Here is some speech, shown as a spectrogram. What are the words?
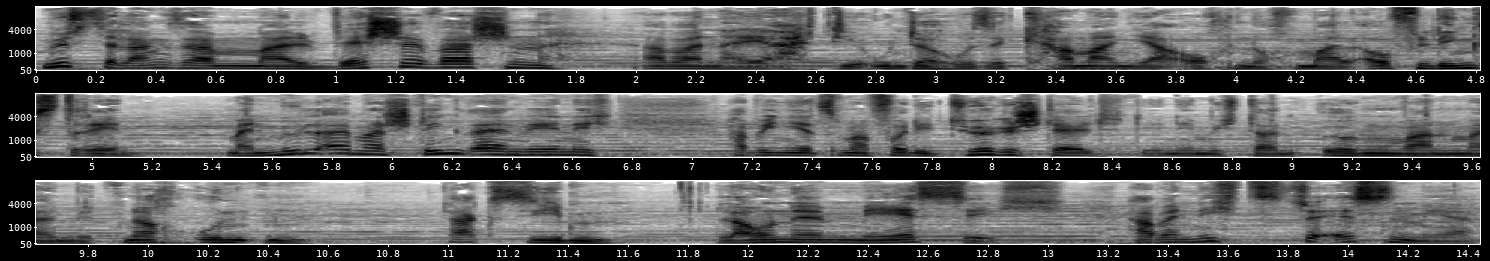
Müsste langsam mal Wäsche waschen, aber naja, die Unterhose kann man ja auch noch mal auf links drehen. Mein Mülleimer stinkt ein wenig, hab ihn jetzt mal vor die Tür gestellt, den nehme ich dann irgendwann mal mit nach unten. Tag 7. Laune mäßig. Habe nichts zu essen mehr.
